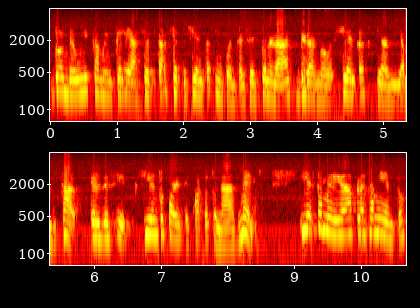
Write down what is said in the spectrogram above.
donde únicamente le acepta 756 toneladas de las 900 que había ubicado, es decir, 144 toneladas menos y esta medida de aplazamiento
